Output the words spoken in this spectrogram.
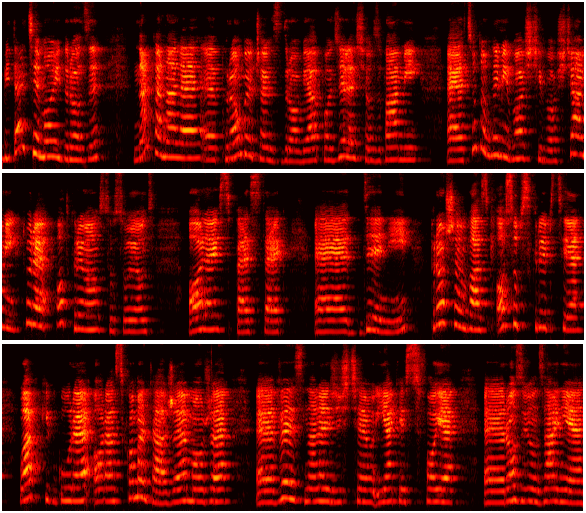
Witajcie moi drodzy. Na kanale e, Promyczek Zdrowia podzielę się z Wami e, cudownymi właściwościami, które odkryłam stosując olej z pestek e, dyni. Proszę Was o subskrypcję, łapki w górę oraz komentarze. Może Wy znaleźliście jakieś swoje rozwiązanie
